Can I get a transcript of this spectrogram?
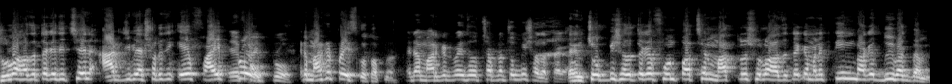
ষোলো হাজার টাকা দিচ্ছেন আট জিবি একশো আঠাশ A five pro A5 Pro এটা মার্কেট প্রাইস কত আপনার? এটা মার্কেট প্রাইস হচ্ছে আপনার চব্বিশ হাজার টাকা। দেখেন চব্বিশ হাজার টাকা ফোন পাচ্ছেন মাত্র ষোলো হাজার টাকা মানে তিন ভাগের দুই ভাগ দামে।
